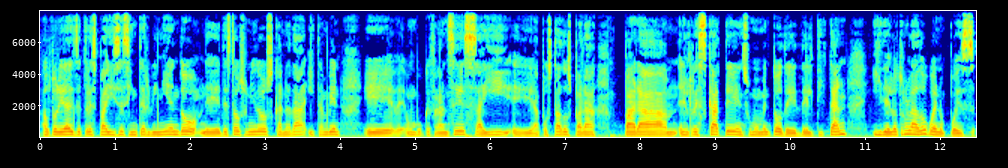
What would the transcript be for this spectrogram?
autoridades de tres países interviniendo, eh, de Estados Unidos, Canadá y también eh, un buque francés ahí eh, apostados para, para el rescate en su momento del Titán. Y del otro lado, bueno, pues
